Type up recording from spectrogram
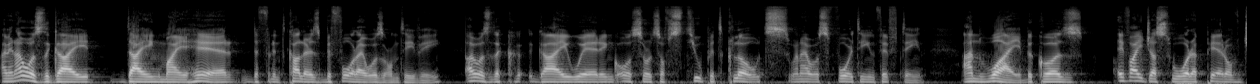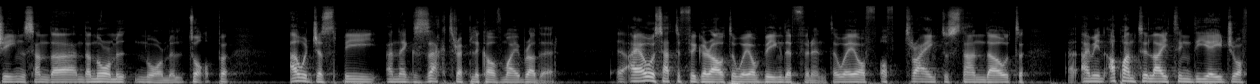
I mean, I was the guy dyeing my hair different colors before I was on TV. I was the c- guy wearing all sorts of stupid clothes when I was 14, 15. And why? Because If I just wore a pair of jeans and a, and a normal normal top, I would just be an exact replica of my brother. I always had to figure out a way of being different, a way of, of trying to stand out. I mean, up until I think the age of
